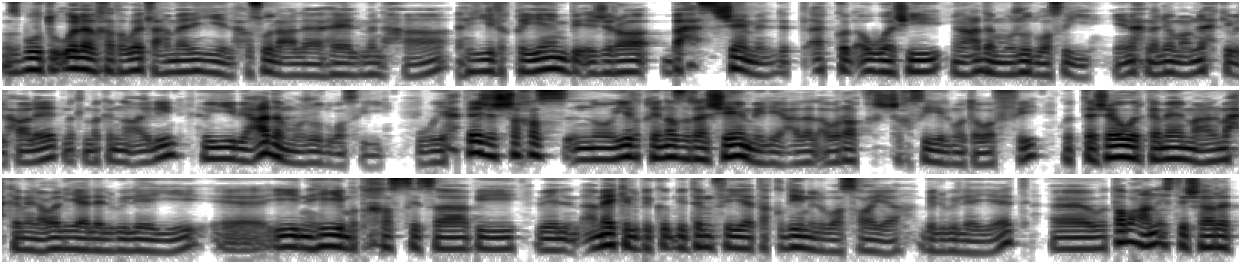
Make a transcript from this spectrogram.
مزبوط وأولى الخطوات العملية للحصول على هاي المنحة هي القيام بإجراء بحث شامل للتأكد أول شيء من عدم وجود وصية. يعني نحن اليوم عم نحكي بالحالات مثل ما كنا قايلين هي بعدم وجود وصية. ويحتاج الشخص أنه يلقي نظرة شاملة على الأوراق الشخصية المتوفي والتشاور كمان مع المحكمة العليا للولاية إن هي متخصصة بالأماكن اللي بيتم فيها تقديم الوصايا بالولايات. آه، وطبعا استشارة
